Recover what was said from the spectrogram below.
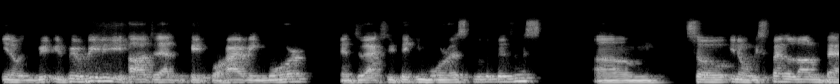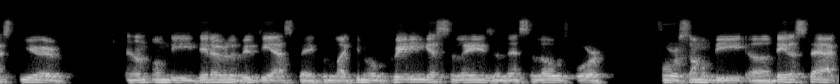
you know, it'd be really hard to advocate for hiring more and to actually taking more risk with the business. Um, so, you know, we spent a lot of last year on, on the data availability aspect, and like, you know, creating SLAs and SLOs for, for some of the uh, data stack,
